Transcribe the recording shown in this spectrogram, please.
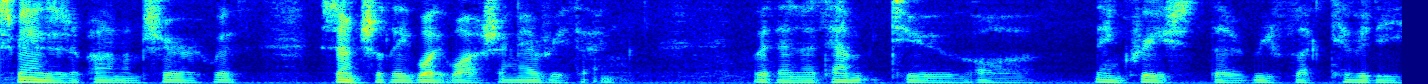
expanded upon, I'm sure, with essentially whitewashing everything with an attempt to uh, increase the reflectivity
